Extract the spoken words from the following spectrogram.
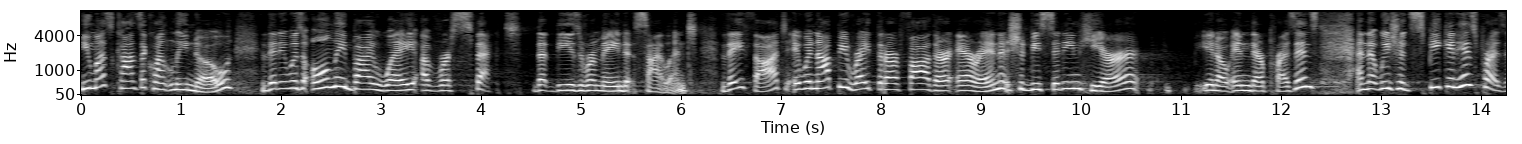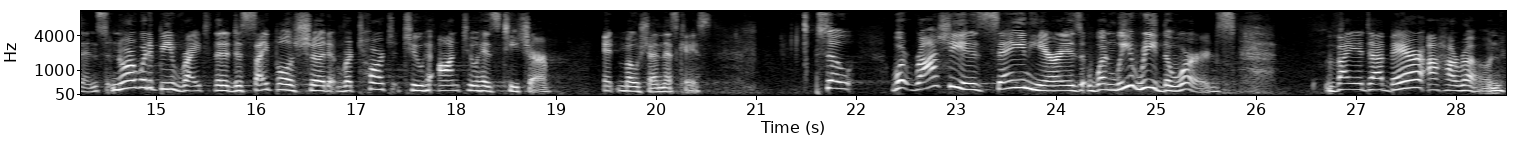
You must consequently know that it was only by way of respect that these remained silent. They thought it would not be right that our father, Aaron, should be sitting here you know, in their presence, and that we should speak in his presence, nor would it be right that a disciple should retort to onto his teacher, It, Moshe in this case. So what Rashi is saying here is when we read the words, Vayadaber Aharon,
